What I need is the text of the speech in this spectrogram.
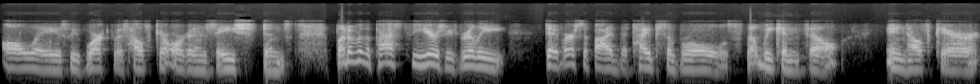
always. We've worked with healthcare organizations. But over the past few years, we've really diversified the types of roles that we can fill in healthcare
